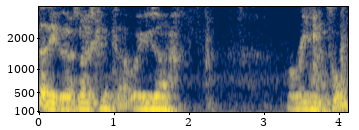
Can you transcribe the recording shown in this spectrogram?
Don't even though it's a nice clean cup, we'll use a reaming tool.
